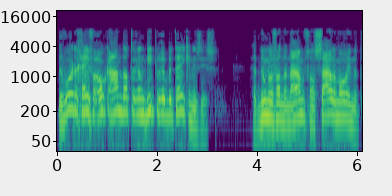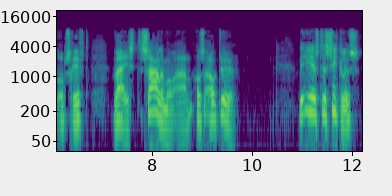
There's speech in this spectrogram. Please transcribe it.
De woorden geven ook aan dat er een diepere betekenis is. Het noemen van de naam van Salomo in het opschrift wijst Salomo aan als auteur. De eerste cyclus,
